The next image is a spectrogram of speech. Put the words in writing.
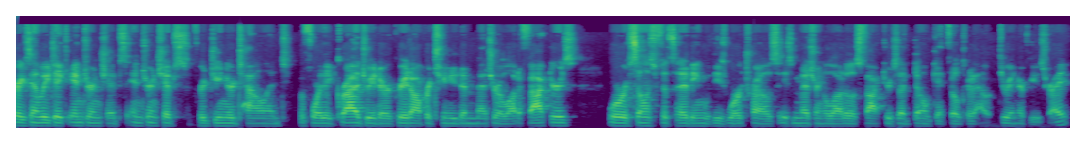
for example, you take internships. Internships for junior talent before they graduate are a great opportunity to measure a lot of factors. Or someone's facilitating with these work trials is measuring a lot of those factors that don't get filtered out through interviews, right?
